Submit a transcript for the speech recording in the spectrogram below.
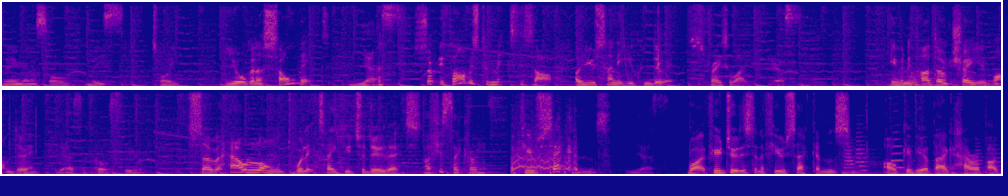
Today I'm gonna solve this toy. You're going to solve it. Yes. So, if I was to mix this up, are you saying that you can do it straight away? Yes. Even if I don't show you what I'm doing? Yes, of course. Here. So, how long will it take you to do this? A few seconds. A few seconds? Yes. Right, if you do this in a few seconds, I'll give you a bag of Haribo.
